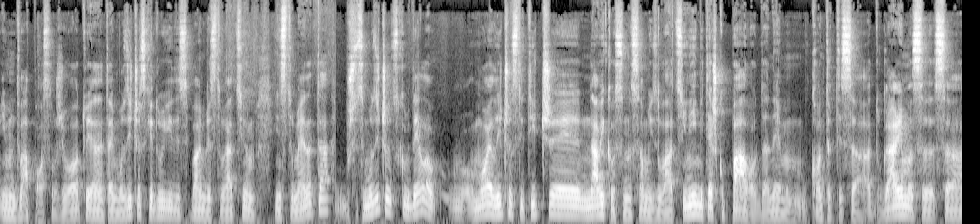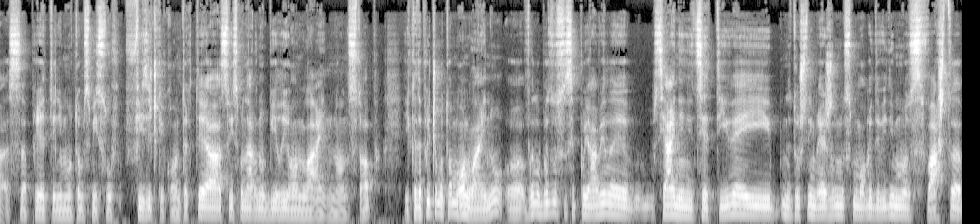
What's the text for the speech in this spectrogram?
imam dva posla u životu, jedan je taj muzičarski, drugi gde se bavim restauracijom instrumenta. Što se muzičarskog dela moje ličnosti tiče, navikao sam na samoizolaciju i nije mi teško palo da nemam kontakte sa drugarima, sa, sa, sa prijateljima u tom smislu fizičke kontakte, a svi smo naravno bili online non stop I kada pričamo o tom online-u, vrlo brzo su se pojavile sjajne inicijative i na društvenim mrežama smo mogli da vidimo svašta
